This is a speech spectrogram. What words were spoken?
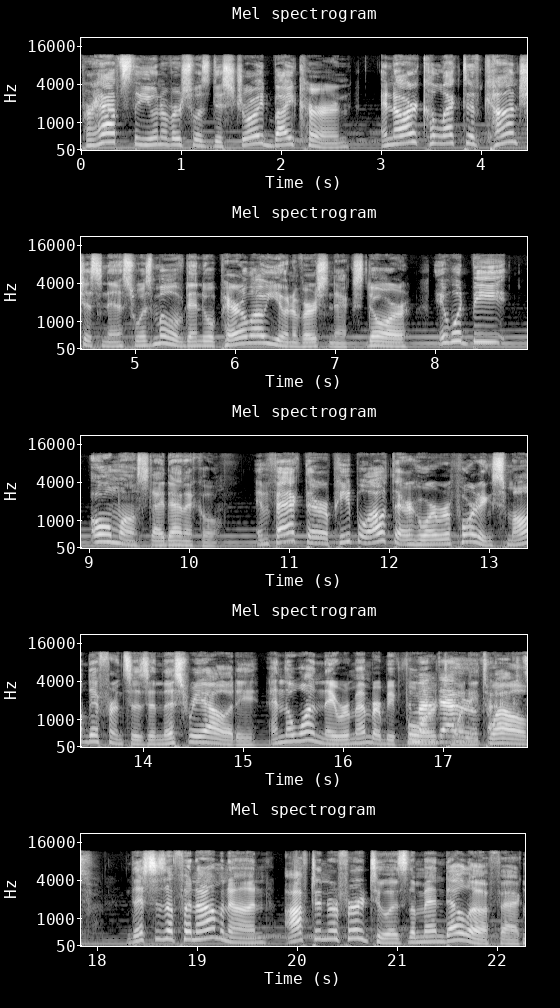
Perhaps the universe was destroyed by CERN, and our collective consciousness was moved into a parallel universe next door. It would be almost identical. In fact, there are people out there who are reporting small differences in this reality and the one they remember before 2012. Effect. This is a phenomenon often referred to as the Mandela effect.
